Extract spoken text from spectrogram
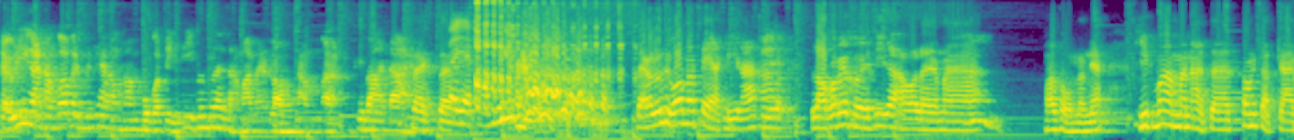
แต่วิธีการทำก็เป็นวิธีการทำปกติที่เพื่อนๆสามารถลองทำอะที่บ้านได้ แต่แต่แต่อย่าทำนี่แต่ก็รู้สึกว่ามันแปลกดีนะคือเราก็ไม่เคยที่จะเอาอะไรมาผสมแบบเนี้ย คิดว่ามันอาจจะต้องจัดการ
